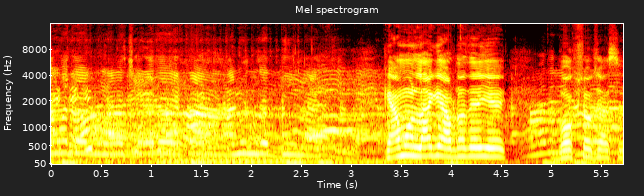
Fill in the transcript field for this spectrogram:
আমাদের মানে ছেলেদের একটা আনন্দের দিন আর কি। কেমন লাগে আপনাদের বক্স আছে?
